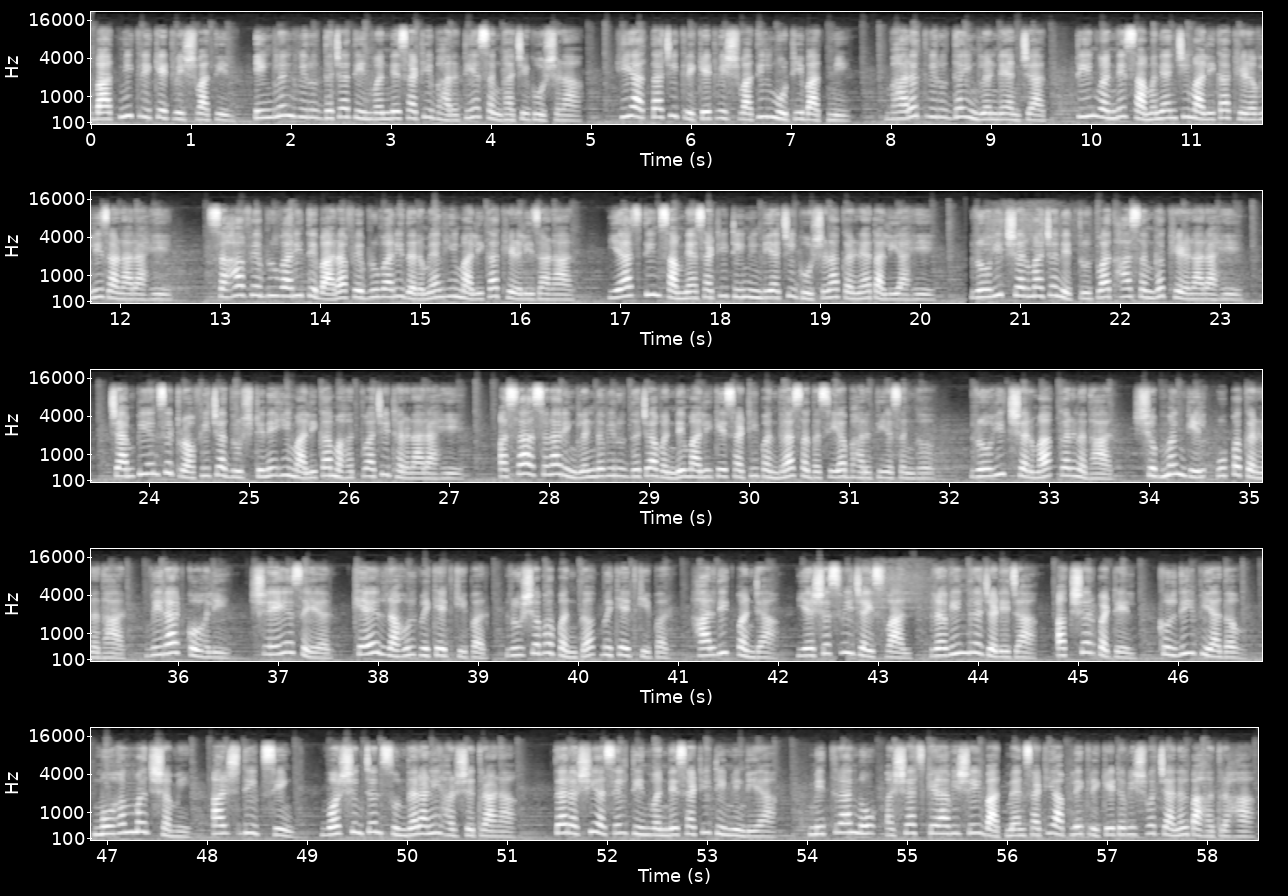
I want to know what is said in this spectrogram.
बातमी क्रिकेट विश्वातील इंग्लंड विरुद्धच्या तीन वनडेसाठी भारतीय संघाची घोषणा. ही आत्ताची क्रिकेट विश्वातील मोठी बातमी. भारत विरुद्ध इंग्लंड यांच्यात तीन वनडे सामन्यांची मालिका खेळवली जाणार आहे. सहा फेब्रुवारी ते बारा फेब्रुवारी दरम्यान ही मालिका खेळली जाणार. याच तीन सामन्यासाठी टीम इंडियाची घोषणा करण्यात आली आहे. रोहित शर्माच्या नेतृत्वात हा संघ खेळणार आहे. चॅम्पियन्स ट्रॉफीच्या दृष्टीने ही मालिका महत्वाची ठरणार आहे. असा असणार इंग्लंडविरुद्धच्या वनडे मालिकेसाठी पंधरा सदस्यीय भारतीय संघ. रोहित शर्मा कर्णधार. शुभमन गिल उपकर्णधार. Virat Kohli. Shreyas Iyer. K. L Rahul wicketkeeper Rishabh Pant wicketkeeper Hardik Pandya. Yashasvi Jaiswal Ravindra Jadeja. Axar Patel. Kuldeep Yadav. Mohammed Shami. Arshdeep Singh. Washington Sundar आणि हर्षित राणा. तर अशी असेल तीन वनडेसाठी टीम इंडिया. मित्रांनो अशाच खेळाविषयी बातम्यांसाठी आपले क्रिकेट विश्व चॅनल पाहत रहा.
